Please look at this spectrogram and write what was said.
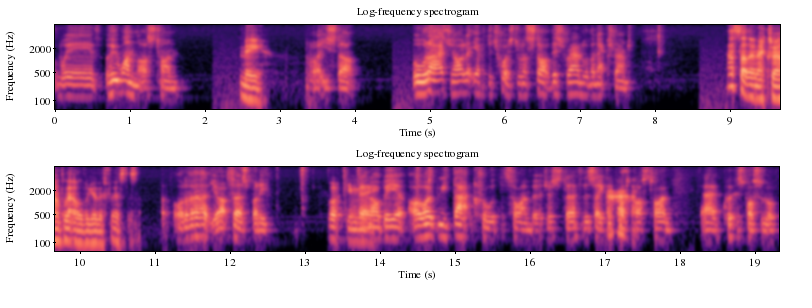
with who won last time. Me. Right, you start. Oh no, actually, I'll let you have the choice. Do you want to start this round or the next round? I'll start the next round. Let Oliver go this first. Oliver, you're up first, buddy. Lucky me. Then I'll be. I won't be that cruel at the time, but just uh, for the sake of podcast time, uh, quick as possible.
